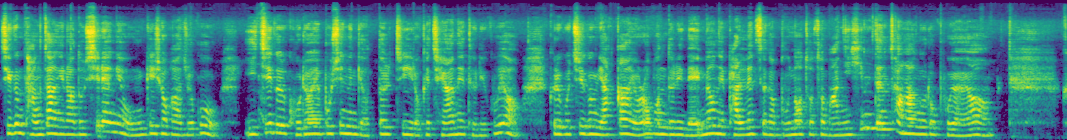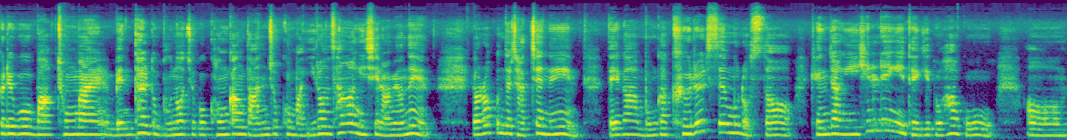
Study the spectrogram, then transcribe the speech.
지금 당장이라도 실행에 옮기셔가지고 이직을 고려해 보시는 게 어떨지 이렇게 제안해 드리고요. 그리고 지금 약간 여러분들이 내면의 밸런스가 무너져서 많이 힘든 상황으로 보여요. 그리고 막 정말 멘탈도 무너지고 건강도 안 좋고 막 이런 상황이시라면은 여러분들 자체는 내가 뭔가 글을 씀으로써 굉장히 힐링이 되기도 하고, 어,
